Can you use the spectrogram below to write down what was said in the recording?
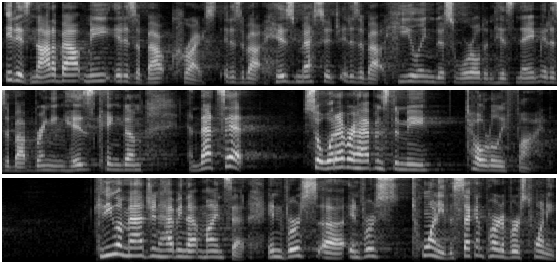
it is not about me, it is about Christ. It is about his message, it is about healing this world in his name, it is about bringing his kingdom, and that's it. So whatever happens to me, totally fine. Can you imagine having that mindset? In verse, uh, in verse 20, the second part of verse 20,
